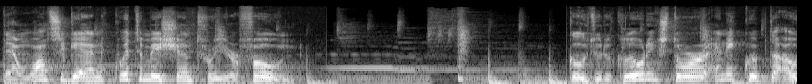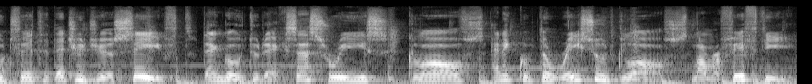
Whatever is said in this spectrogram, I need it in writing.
Then once again quit the mission through your phone. Go to the clothing store and equip the outfit that you just saved. Then go to the accessories, gloves and equip the race suit gloves, number 50.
